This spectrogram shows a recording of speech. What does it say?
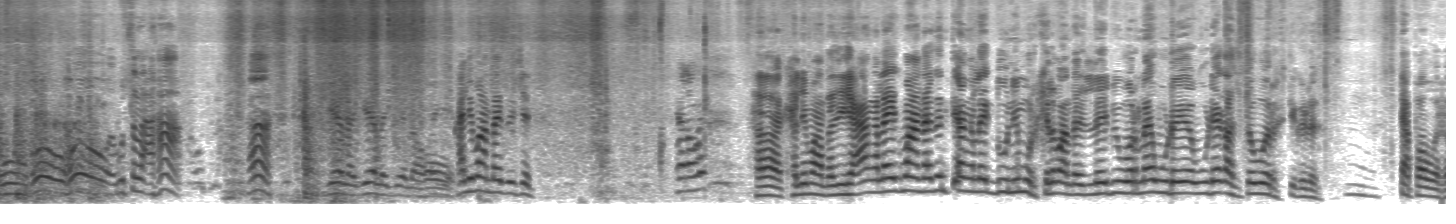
हो हो हो उचला हा हा गेलं गेलं गेलं हो खाली बांधायचं शेत हा खाली बांधायची. ह्या अंगाला एक बांधायचं आणि त्या अंगाला एक दोन्ही मुरखेला बांधायचं. लय बी वर नाही उडे उड्या घालतं वर तिकडं. टपावर.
